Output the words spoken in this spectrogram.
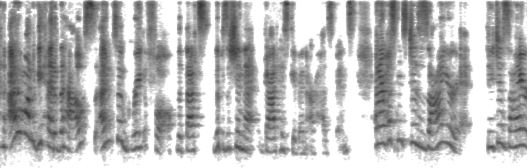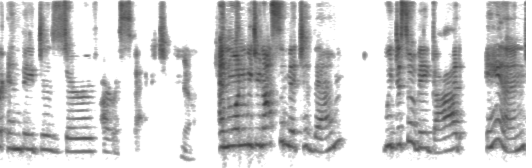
I don't want to be head of the house. I'm so grateful that that's the position that God has given our husbands. And our husbands desire it. They desire and they deserve our respect. Yeah. And when we do not submit to them, we disobey God and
